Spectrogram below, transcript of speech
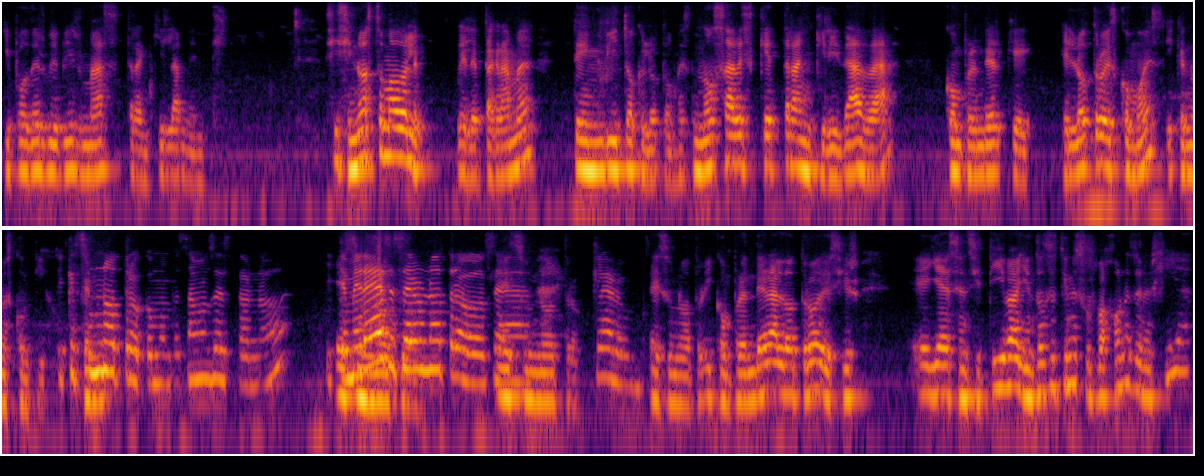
y poder vivir más tranquilamente. Sí, si no has tomado el, el te invito a que lo tomes. No sabes qué tranquilidad da comprender que el otro es como es y que no es contigo. Y que es Que un otro, como empezamos esto, ¿no? Y que merece ser un otro, o sea, Es un otro, claro. es un otro. Y comprender al otro, decir, ella es sensitiva y entonces tiene sus bajones de energía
